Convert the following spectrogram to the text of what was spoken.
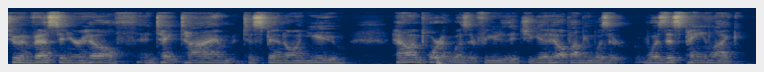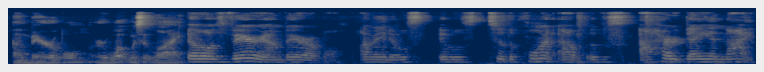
to invest in your health and take time to spend on you. How important was it for you that you get help? I mean, was it was this pain like unbearable or what was it like? It was very unbearable. I mean, it was it was to the point I it was I hurt day and night.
